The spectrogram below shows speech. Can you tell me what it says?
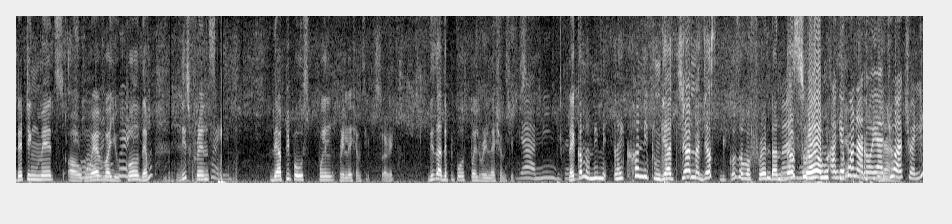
dating mates or sure, whoever you call them. These friends they are people who spoil relationships sorry these are the people who spoil relationships Yeah, mingi tena. like kama mimi like honey tungeachana just because of a friend and But that's no, why angekuwa na roho ya Yeah. juu actually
